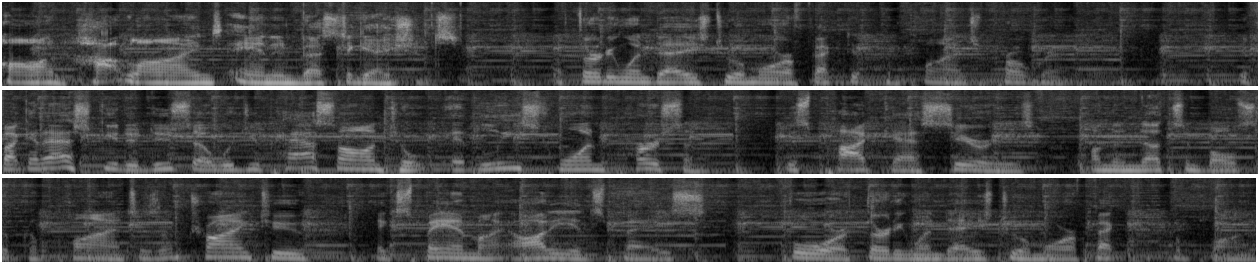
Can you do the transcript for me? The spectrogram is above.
on hotlines and investigations. 31 days to a more effective compliance program. If I could ask you to do so, would you pass on to at least one person this podcast series on the nuts and bolts of compliance as I'm trying to expand my audience base for 31 days to a more effective compliance.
